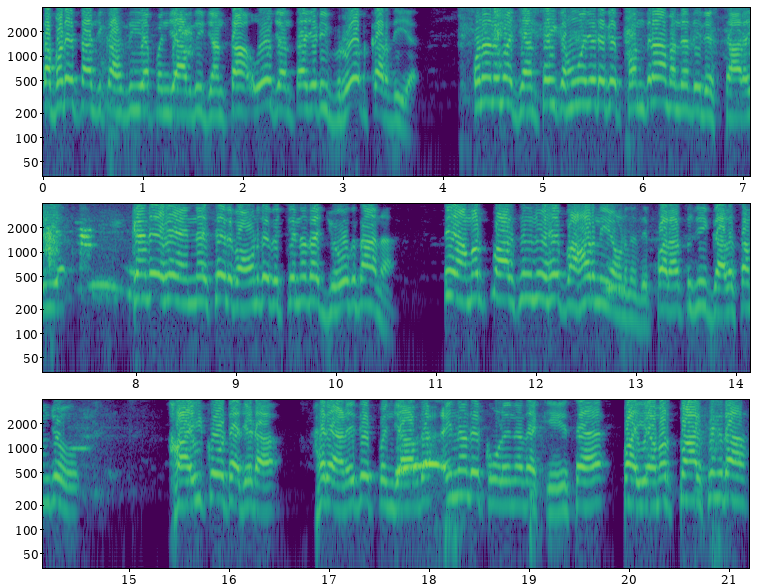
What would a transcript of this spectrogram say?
ਤਾਂ ਬੜੇ ਤੰਜ ਕੱਸਦੀ ਆ ਪੰਜਾਬ ਦੀ ਜਨਤਾ। ਉਹ ਜਨਤਾ ਜਿਹੜੀ ਵਿਰੋਧ ਕਰਦੀ ਹੈ। ਉਹਨਾਂ ਨੂੰ ਮੈਂ ਜਨਤਾ ਹੀ ਕਹੂੰਗਾ ਜਿਹੜੇ ਕਿ 15 ਬੰਦਿਆਂ ਦੀ ਲਿਸਟ ਆ ਰਹੀ ਹੈ। ਕਹਿੰਦੇ ਇਹ ਐਨਐਸਏ ਲਵਾਉਣ ਦੇ ਵਿੱਚ ਇਹਨਾਂ ਦਾ ਯੋਗਦਾਨ ਆ। ਤੇ ਅਮਰਪਾਲ ਸਿੰਘ ਨੂੰ ਇਹ ਬਾਹਰ ਨਹੀਂ ਆਉਣ ਦਿੰਦੇ। ਭਲਾ ਤੁਸੀਂ ਗੱਲ ਸਮਝੋ, ਹਾਈ ਕੋਰਟ ਆ ਜਿਹੜਾ, ਹਰਿਆਣੇ ਦੇ, ਪੰਜਾਬ ਦਾ, ਇਹਨਾਂ ਦੇ ਕੋਲ ਇਹਨਾਂ ਦਾ ਕੇਸ ਹੈ ਭਾਈ ਅਮਰਪਾਲ ਸਿੰਘ ਦਾ।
